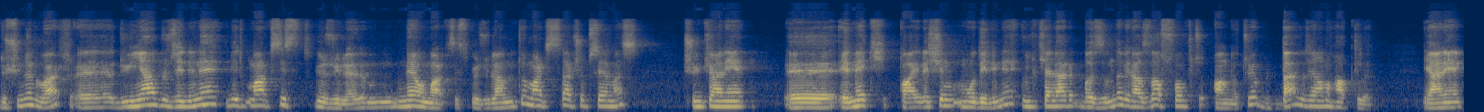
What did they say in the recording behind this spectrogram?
düşünür var. E, dünya düzenine bir Marksist gözüyle, neo-Marksist gözüyle anlatıyor. Marksistler çok sevmez. Çünkü hani e, emek paylaşım modelini ülkeler bazında biraz daha soft anlatıyor. Bence ama haklı. Yani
